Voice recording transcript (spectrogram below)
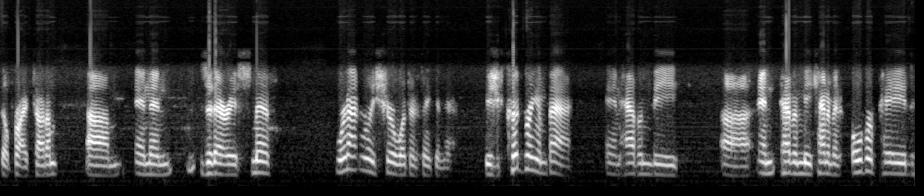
they'll probably cut him. Um, and then Za'Darius Smith, we're not really sure what they're thinking there is you could bring him back and have him be uh, and have him be kind of an overpaid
